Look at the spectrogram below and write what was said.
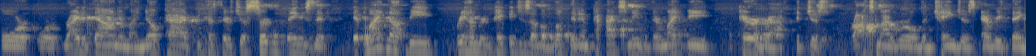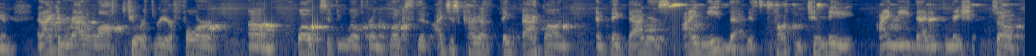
or or write it down in my notepad because there's just certain things that it might not be 300 pages of a book that impacts me, but there might be a paragraph that just rocks my world and changes everything. And and I can rattle off two or three or four um, quotes, if you will, from books that I just kind of think back on and think that is I need that. It's talking to me. I need that information. So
